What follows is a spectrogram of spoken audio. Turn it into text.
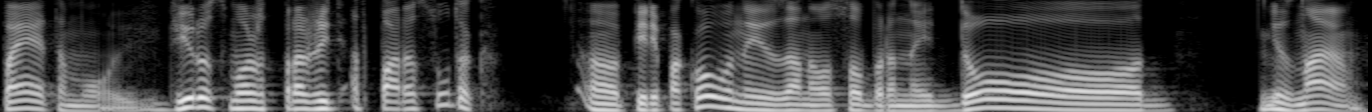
Поэтому вирус может прожить от пары суток, э, перепакованный, заново собранный, до, не знаю,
